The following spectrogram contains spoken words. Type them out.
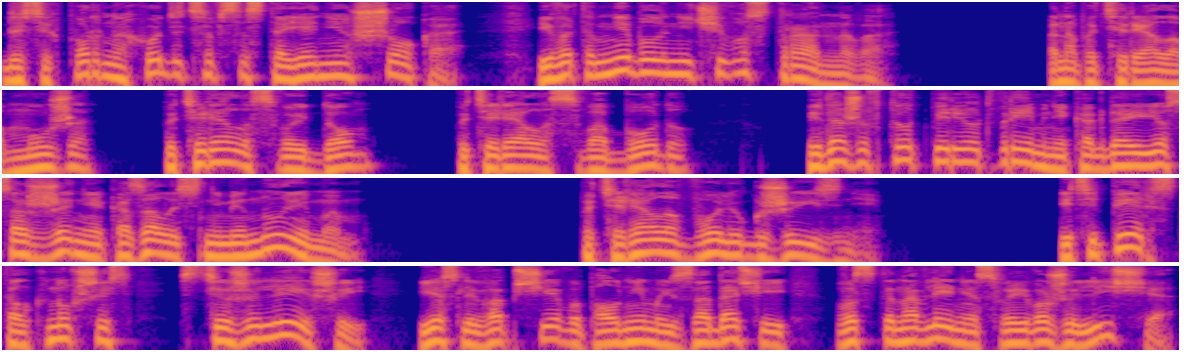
до сих пор находится в состоянии шока, и в этом не было ничего странного. Она потеряла мужа, потеряла свой дом, потеряла свободу, и даже в тот период времени, когда ее сожжение казалось неминуемым, потеряла волю к жизни. И теперь, столкнувшись с тяжелейшей, если вообще выполнимой задачей восстановления своего жилища,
